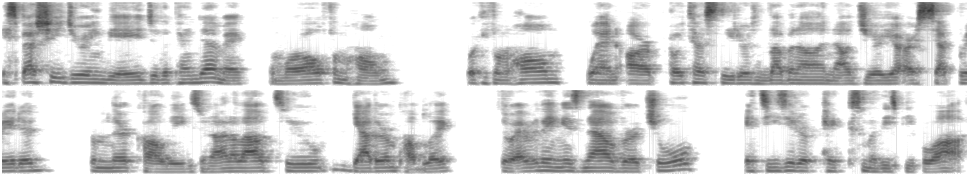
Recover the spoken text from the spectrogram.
especially during the age of the pandemic when we're all from home, working from home, when our protest leaders in Lebanon and Algeria are separated from their colleagues, they're not allowed to mm-hmm. gather in public. So everything is now virtual. It's easier to pick some of these people off.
